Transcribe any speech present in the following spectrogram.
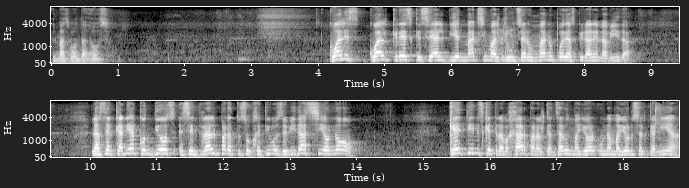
el más bondadoso. ¿Cuál, es, ¿Cuál crees que sea el bien máximo al que un ser humano puede aspirar en la vida? ¿La cercanía con Dios es central para tus objetivos de vida, sí o no? ¿Qué tienes que trabajar para alcanzar un mayor, una mayor cercanía?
